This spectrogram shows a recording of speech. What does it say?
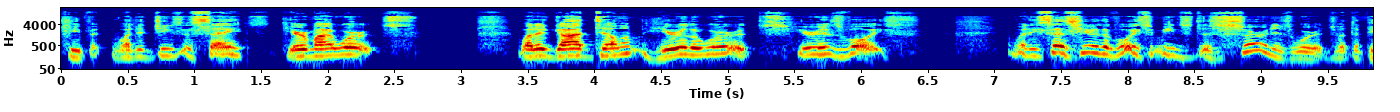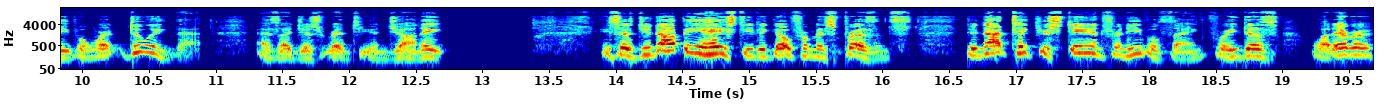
keep it. What did Jesus say? Hear my words. What did God tell him? Hear the words. Hear his voice. When he says hear the voice, it means discern his words, but the people weren't doing that, as I just read to you in John 8. He says, Do not be hasty to go from his presence. Do not take your stand for an evil thing, for he does whatever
